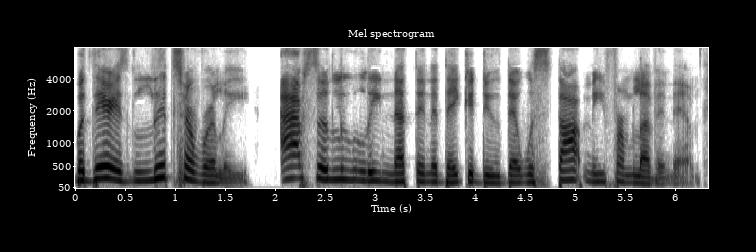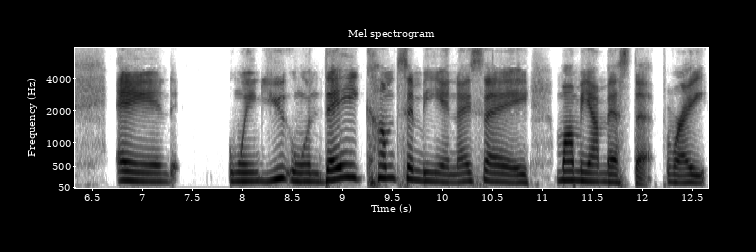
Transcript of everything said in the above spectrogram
But there is literally absolutely nothing that they could do that would stop me from loving them. And when you when they come to me and they say, "Mommy, I messed up," right?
